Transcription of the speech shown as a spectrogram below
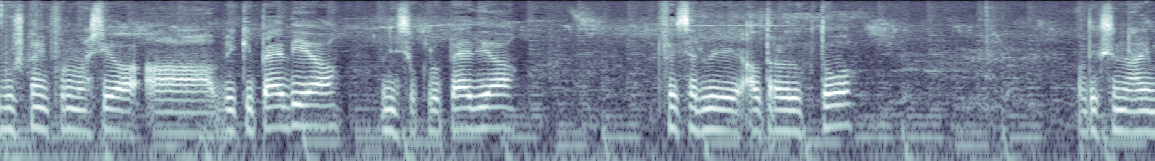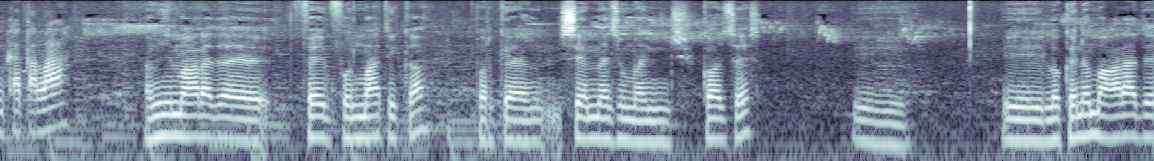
buscar informació a Wikipedia, l'enciclopèdia, fer servir el traductor, el diccionari en català. A mi m'agrada fer informàtica perquè sé més o menys coses i, i el que no m'agrada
